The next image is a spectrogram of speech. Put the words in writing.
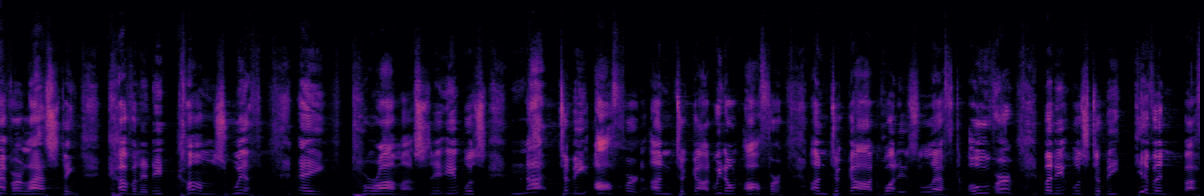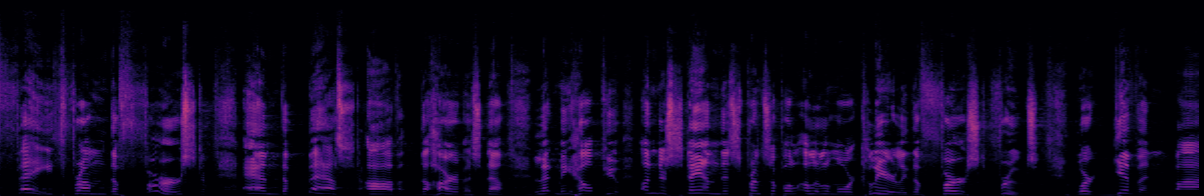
everlasting covenant. It comes with a promise. It was not to be offered unto God. We don't offer unto God what is left over, but it was to be given by faith from the first and the best of the harvest. Now, let me help you understand this principle a little more clearly. The first fruits were given by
